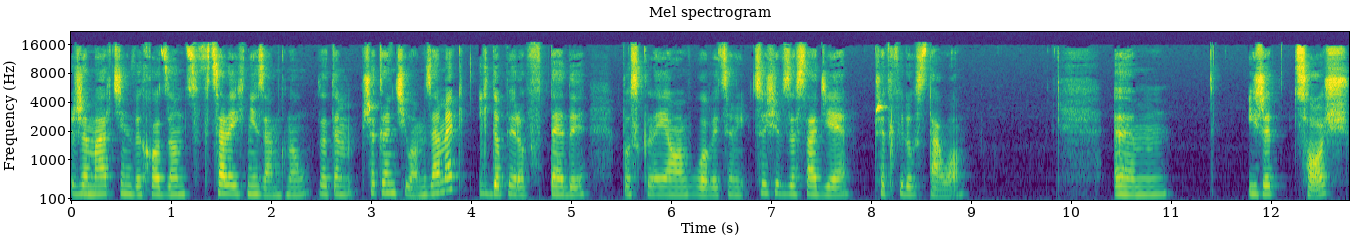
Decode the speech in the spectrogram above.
że Marcin wychodząc wcale ich nie zamknął. Zatem przekręciłam zamek i dopiero wtedy posklejałam w głowie, co, mi, co się w zasadzie przed chwilą stało. Um, I że coś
